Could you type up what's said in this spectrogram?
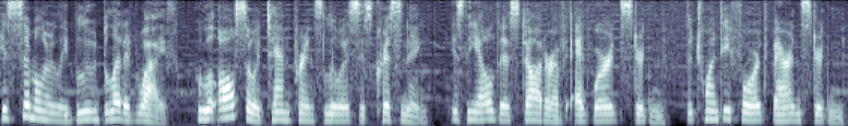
His similarly blue-blooded wife, who will also attend Prince Louis's christening, is the eldest daughter of Edward Stourton, the 24th Baron Stourton,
